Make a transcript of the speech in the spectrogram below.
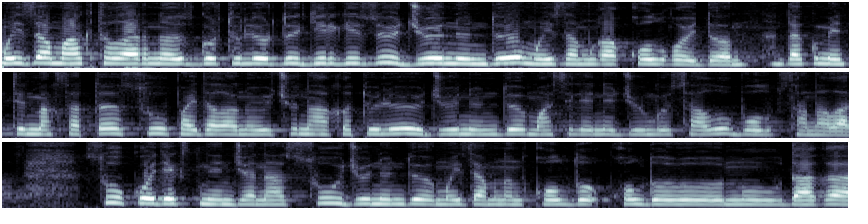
мыйзам актыларына өзгөртүүлөрдү киргизүү жөнүндө мыйзамга кол койду. Документтин максаты суу пайдалануу үчүн акы төлөө жөнүндө маселени жөнгө салуу болуп саналат. Суу кодексинин жана суу жөнүндө мыйзамынын колдонуудагы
